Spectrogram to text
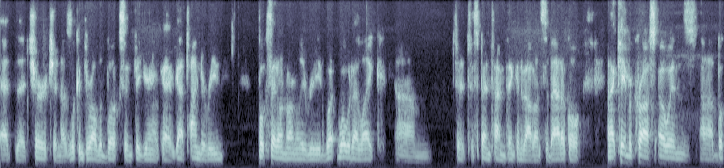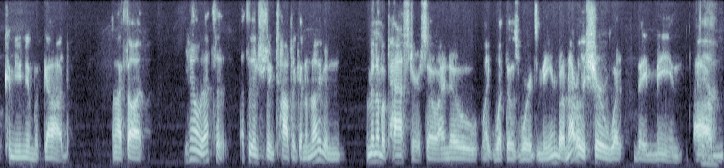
at the church, and I was looking through all the books and figuring, okay, I've got time to read books I don't normally read. What what would I like um, to to spend time thinking about on sabbatical? And I came across Owen's uh, book Communion with God, and I thought, you know, that's a that's an interesting topic, and I'm not even. I mean, I'm a pastor, so I know like what those words mean, but I'm not really sure what they mean. Um,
